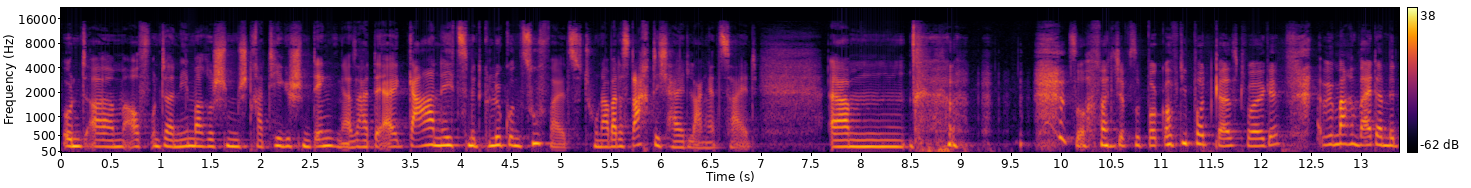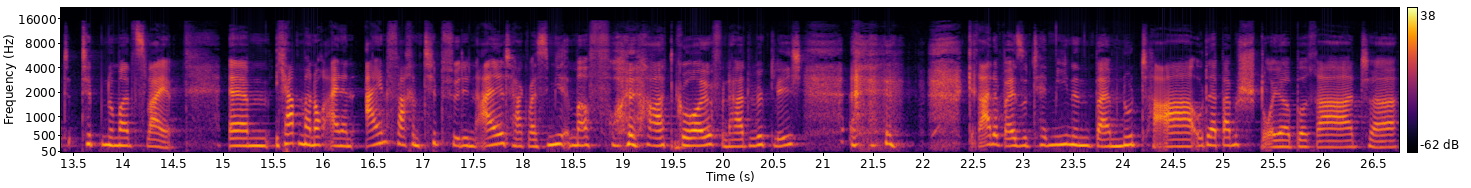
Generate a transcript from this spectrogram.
und ähm, auf unternehmerischem, strategischem Denken. Also hat er gar nichts mit Glück und Zufall zu tun. Aber das dachte ich halt lange Zeit. Ähm so, ich habe so Bock auf die Podcast-Folge. Wir machen weiter mit Tipp Nummer zwei. Ähm, ich habe mal noch einen einfachen Tipp für den Alltag, was mir immer voll hart geholfen hat, wirklich. Gerade bei so Terminen beim Notar oder beim Steuerberater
